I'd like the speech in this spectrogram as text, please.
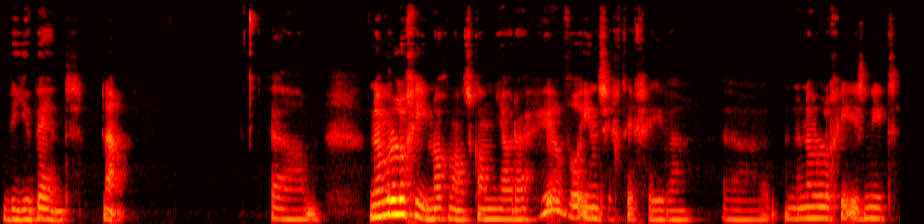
wie je bent. Nou, um, numerologie, nogmaals, kan jou daar heel veel inzicht in geven. Uh, numerologie is niet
